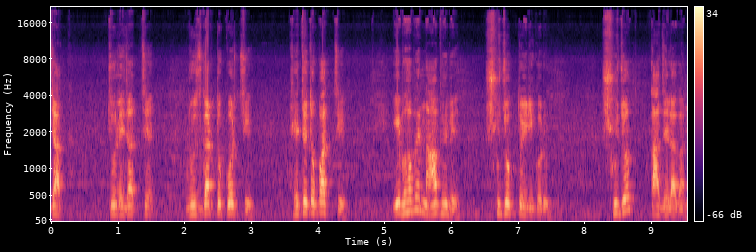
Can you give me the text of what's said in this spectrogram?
যাক, চলে যাচ্ছে, রোজগার তো করছি, খেতে তো পাচ্ছি, এভাবে না ভেবে সুযোগ তৈরি করুন। সুযোগ কাজে লাগান।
